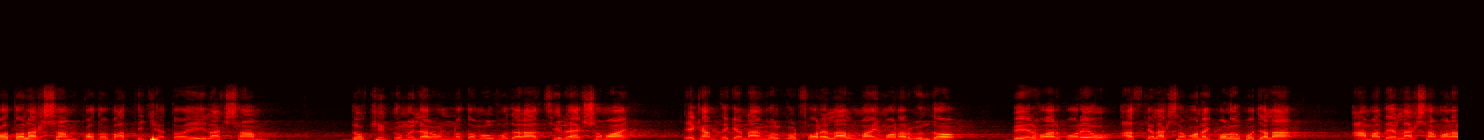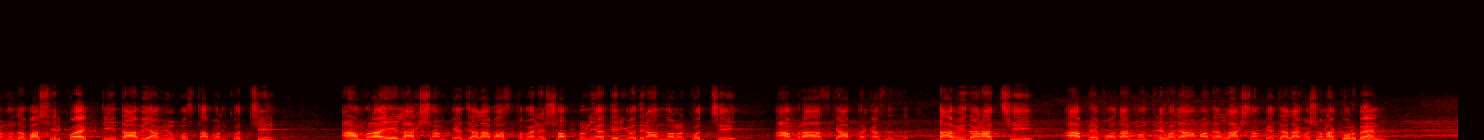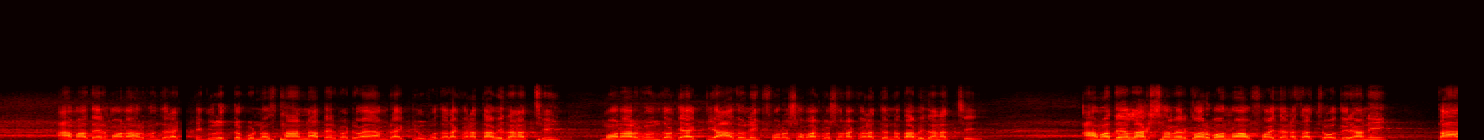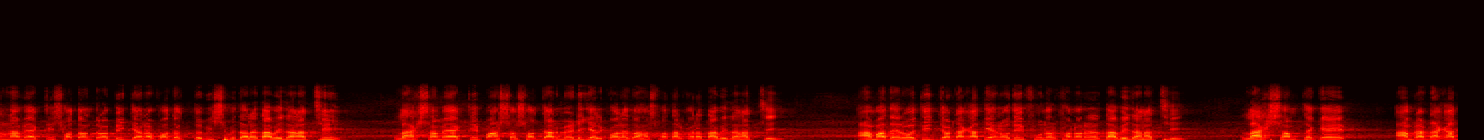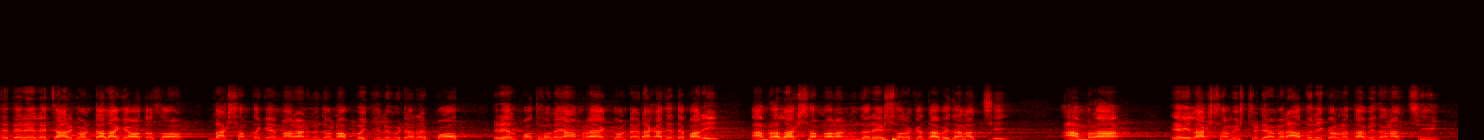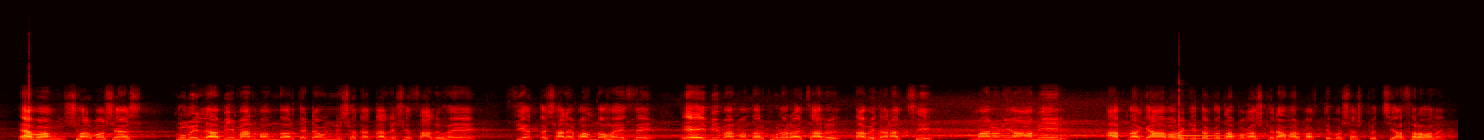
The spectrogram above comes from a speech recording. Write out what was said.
কত লাকসাম, কত বাতি খ্যাত এই লাকসাম। দক্ষিণ কুমিল্লার অন্যতম উপজেলা ছিল এক সময়, এখান থেকে নাঙ্গলকোট ফরে লালমাই, মনারগুঞ্জ। বের হওয়ার পরেও আজকে লাকসাম অনেক বড় উপজেলা। আমাদের লাকসাম মনারগুঞ্জবাসীর কয়েকটি দাবি আমি উপস্থাপন করছি। আমরা এই লাকসামকে জেলা বাস্তবায়নের স্বপ্ন নিয়ে দীর্ঘদিন আন্দোলন করছি। আমরা আজকে আপনার কাছে দাবি জানাচ্ছি, আপনি প্রধানমন্ত্রী হলে আমাদের লাকসামকে জেলা ঘোষণা করবেন। আমাদের মনোহরগঞ্জের একটি গুরুত্বপূর্ণ স্থান। নাতের ফেটুয়ায় আমরা একটি উপজেলা করার দাবি জানাচ্ছি। মনোহরগঞ্জকে একটি আধুনিক পৌরসভা ঘোষণা করার জন্য দাবি জানাচ্ছি। আমাদের লাকসামের গর্ব নওয়াব ফয়জানাসা চৌধুরী রানী, তার নামে একটি স্বতন্ত্র বিজ্ঞান ও প্রযুক্তি বিশ্ববিদ্যালয় দাবি জানাচ্ছি। লাকসামে একটি পাঁচশো সজ্জার মেডিকেল কলেজ ও হাসপাতাল করার দাবি জানাচ্ছি। আমাদের ঐতিহ্য ডাকাতিয়া নদী পুনর্খননের দাবি জানাচ্ছি। লাকসাম থেকে আমরা ঢাকা যেতে রেলে চার ঘণ্টা লাগে, অথচ লাকসাম থেকে নারায়ণগঞ্জ নব্বই কিলোমিটারের পথ, রেলপথ হলে আমরা এক ঘন্টায় ঢাকা যেতে পারি। আমরা লাকসাম নারায়ণগঞ্জ রেল সড়কের দাবি জানাচ্ছি। আমরা এই লাকসাম স্টেডিয়ামের আধুনিকরণের দাবি জানাচ্ছি এবং সর্বশেষ কুমিল্লা বিমানবন্দর, যেটা উনিশশো তেতাল্লিশে চালু হয়ে ছিয়াত্তর সালে বন্ধ হয়েছে, এই বিমানবন্দর পুনরায় চালুর দাবি জানাচ্ছি। মাননীয় আমির, আপনাকে আবারও কৃতজ্ঞতা প্রকাশ করে আমার বক্তব্য শেষ করছি। আসসালামু আলাইকুম।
